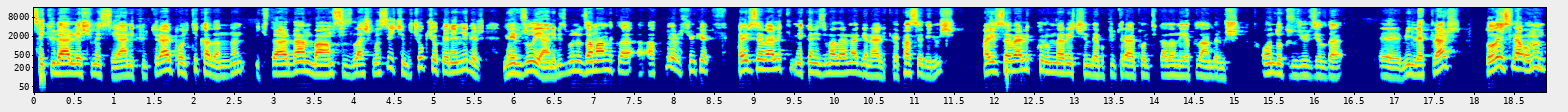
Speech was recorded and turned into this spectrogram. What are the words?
sekülerleşmesi yani kültürel politik alanının iktidardan bağımsızlaşması için bu çok çok önemli bir mevzu yani. Biz bunu zamanlıkla atlıyoruz çünkü hayırseverlik mekanizmalarına genellikle pas edilmiş. Hayırseverlik kurumları içinde bu kültürel politik alanı yapılandırmış 19. yüzyılda e, milletler. Dolayısıyla onun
